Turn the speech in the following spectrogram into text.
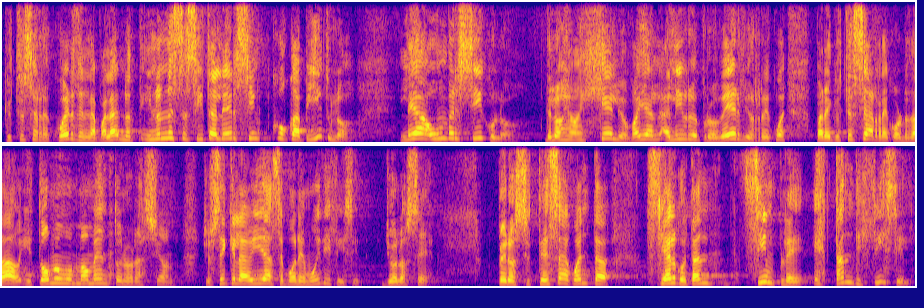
que usted se recuerde en la palabra. Y no necesita leer cinco capítulos, lea un versículo de los evangelios, vaya al, libro de Proverbios, para que usted sea recordado y tome un momento en oración. Yo sé que la vida se pone muy difícil, yo lo sé. Pero si usted se da cuenta, si algo tan simple es tan difícil,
